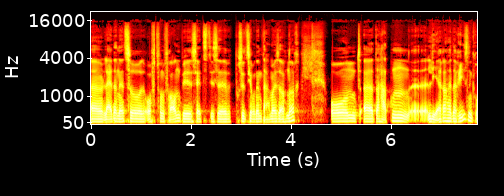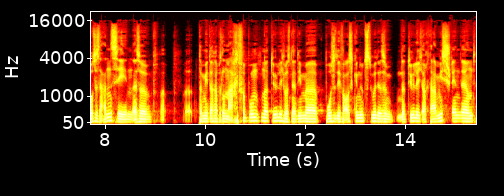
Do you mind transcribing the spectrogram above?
äh, leider nicht so oft von Frauen besetzt, diese Positionen damals auch noch. Und äh, da hatten äh, Lehrer halt ein riesengroßes Ansehen. Also damit auch ein bisschen Macht verbunden natürlich, was nicht immer positiv ausgenutzt wurde. Also natürlich auch da Missstände und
